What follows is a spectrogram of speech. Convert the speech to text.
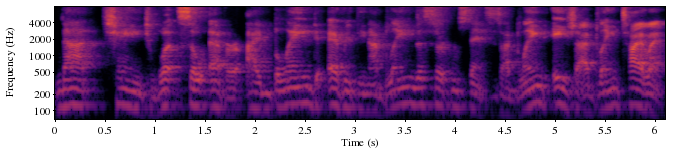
not change whatsoever. I blamed everything. I blamed the circumstances. I blamed Asia. I blamed Thailand.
